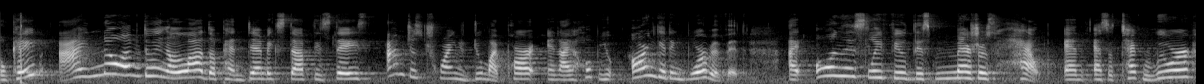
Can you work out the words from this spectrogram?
Okay, I know I'm doing a lot of pandemic stuff these days. I'm just trying to do my part and I hope you aren't getting bored with it. I honestly feel these measures help. And as a tech reviewer,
